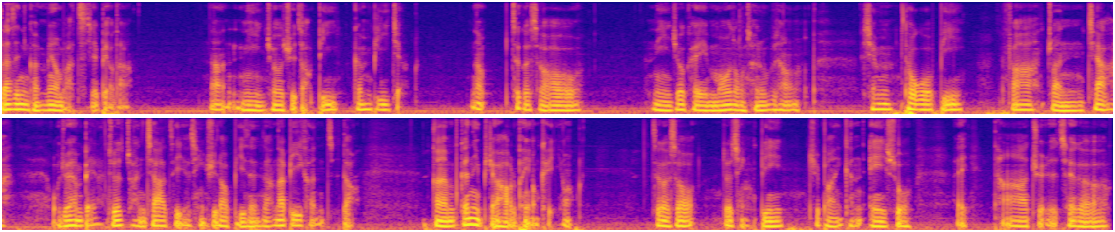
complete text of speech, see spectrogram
但是你可能没有把直接表达，那你就去找 B 跟 B 讲。那这个时候你就可以某种程度上先透过 B 发转嫁，我觉得很北了，就是转嫁自己的情绪到 B 身上。那 B 可能知道，可能跟你比较好的朋友可以用。这个时候就请 B 去帮你跟 A 说，哎，他觉得这个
